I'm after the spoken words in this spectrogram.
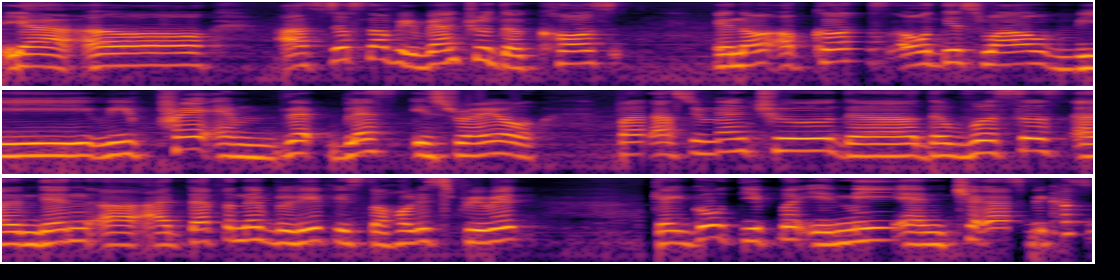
Yeah, uh, as just now we went through the course, you know, of course, all this while we we pray and bless Israel. But as we went through the the verses, and then uh, I definitely believe it's the Holy Spirit can go deeper in me and check us because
